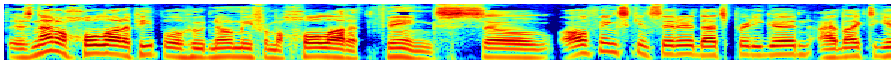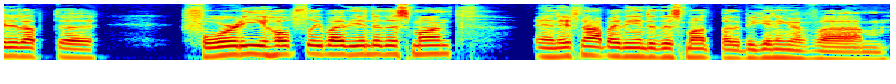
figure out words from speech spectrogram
there's not a whole lot of people who know me from a whole lot of things. So, all things considered, that's pretty good. I'd like to get it up to 40 hopefully by the end of this month. And if not by the end of this month by the beginning of um,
